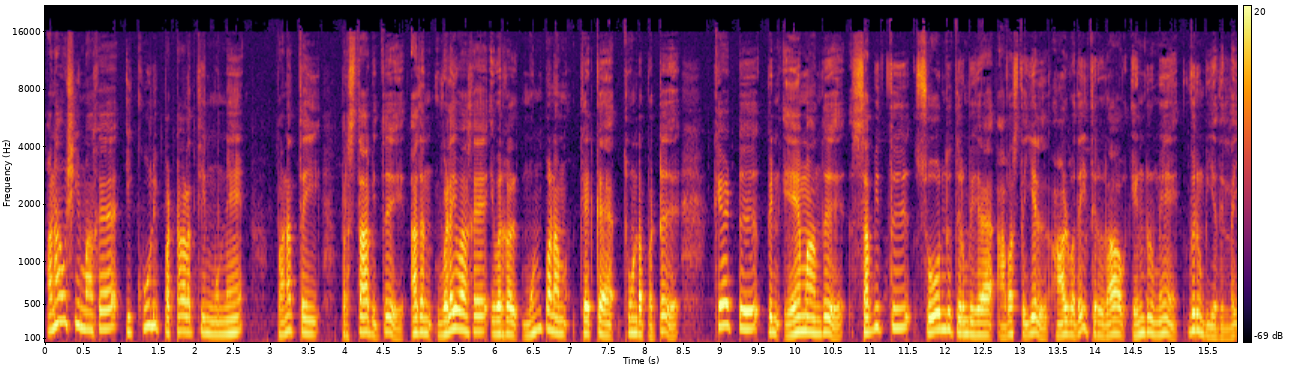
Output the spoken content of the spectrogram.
அனாவசியமாக இக்கூலி பட்டாளத்தின் முன்னே பணத்தை பிரஸ்தாபித்து அதன் விளைவாக இவர்கள் முன்பணம் கேட்க தூண்டப்பட்டு கேட்டு பின் ஏமாந்து சபித்து சோர்ந்து திரும்புகிற அவஸ்தையில் ஆழ்வதை திரு ராவ் என்றுமே விரும்பியதில்லை.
